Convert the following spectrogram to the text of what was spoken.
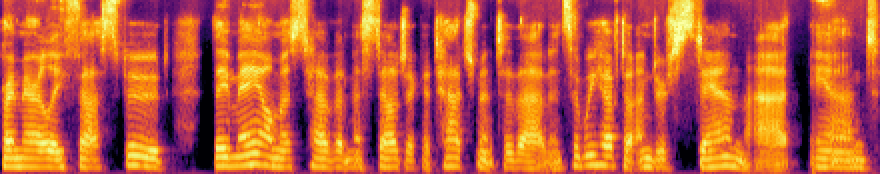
primarily fast food, they may almost have a nostalgic attachment to that. And so we have to understand that and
